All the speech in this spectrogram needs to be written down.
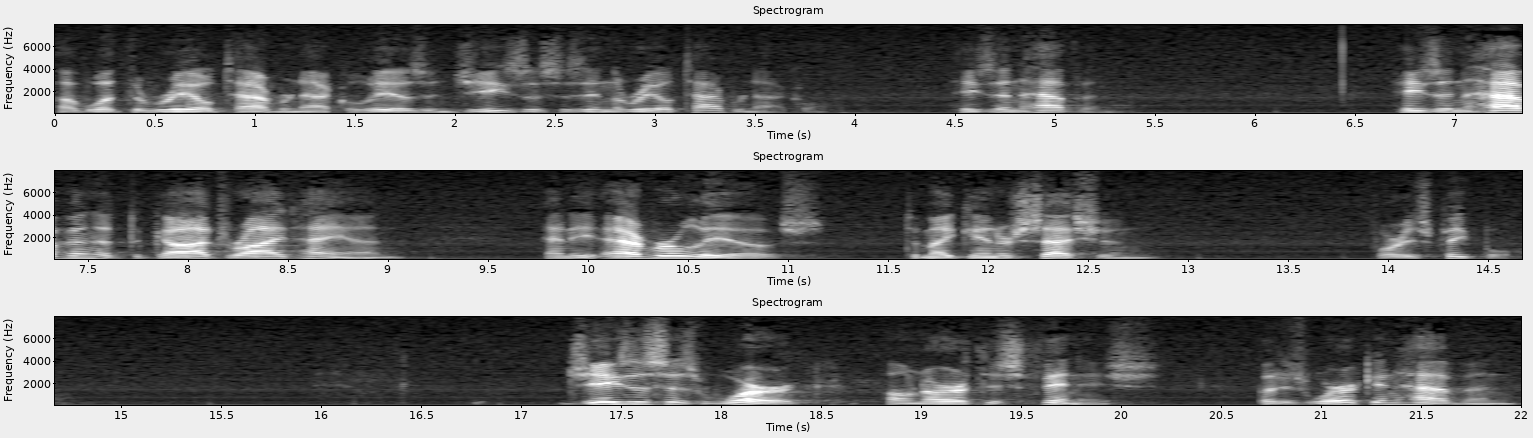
of what the real tabernacle is. And Jesus is in the real tabernacle. He's in heaven. He's in heaven at the God's right hand, and he ever lives to make intercession for his people. Jesus' work on earth is finished, but his work in heaven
